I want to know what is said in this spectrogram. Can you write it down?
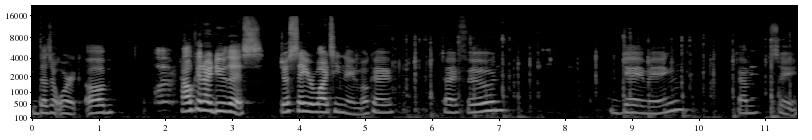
It doesn't work. Um, how can I do this? Just say your YT name, okay? Typhoon Gaming MC.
